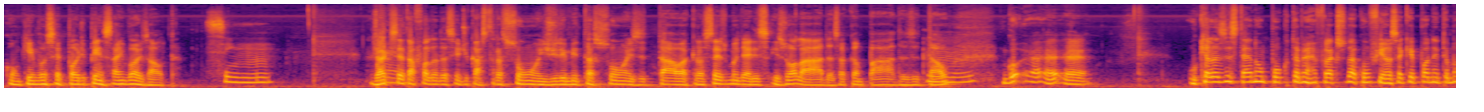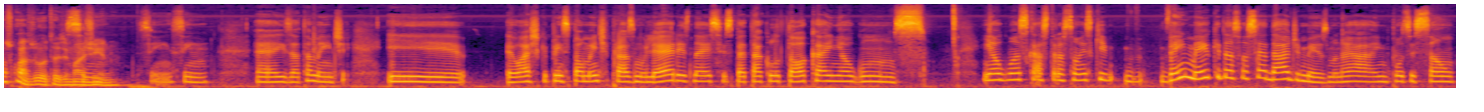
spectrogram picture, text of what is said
com quem você pode pensar em voz alta. Sim. Já é. que você está falando assim de castrações, de limitações e tal, aquelas seis mulheres isoladas, acampadas e tal, uhum. é, é, o que elas externam um pouco também é reflexo da confiança que podem ter umas com as outras, imagino. Sim, sim, sim. É, exatamente. E eu acho que principalmente para as mulheres, né, esse espetáculo toca em alguns em algumas castrações que vêm meio que da sociedade mesmo, né? A imposição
